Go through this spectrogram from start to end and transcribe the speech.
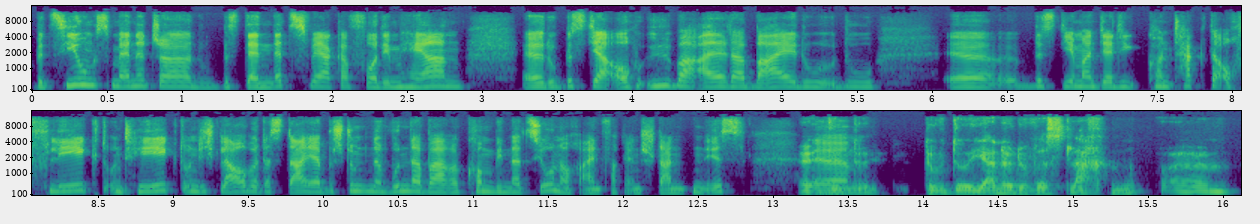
Beziehungsmanager, du bist der Netzwerker vor dem Herrn, äh, du bist ja auch überall dabei, du, du äh, bist jemand, der die Kontakte auch pflegt und hegt. Und ich glaube, dass da ja bestimmt eine wunderbare Kombination auch einfach entstanden ist. Äh, ähm, du, du, Jana, du wirst lachen. Ähm,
